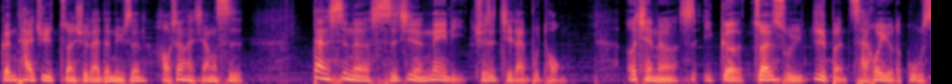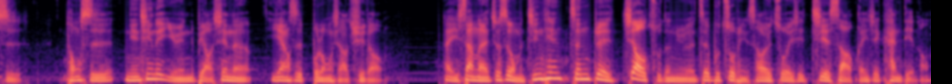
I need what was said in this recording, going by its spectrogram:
跟泰剧转学来的女生好像很相似，但是呢，实际的内里却是截然不同。而且呢，是一个专属于日本才会有的故事。同时，年轻的演员的表现呢，一样是不容小觑的哦。那以上呢，就是我们今天针对《教主的女儿》这部作品稍微做一些介绍跟一些看点哦。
